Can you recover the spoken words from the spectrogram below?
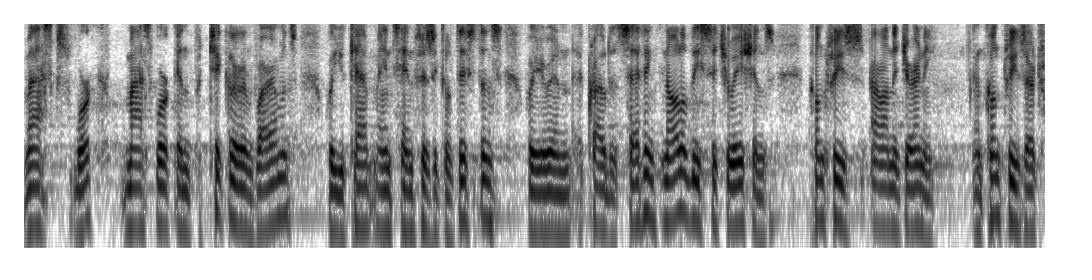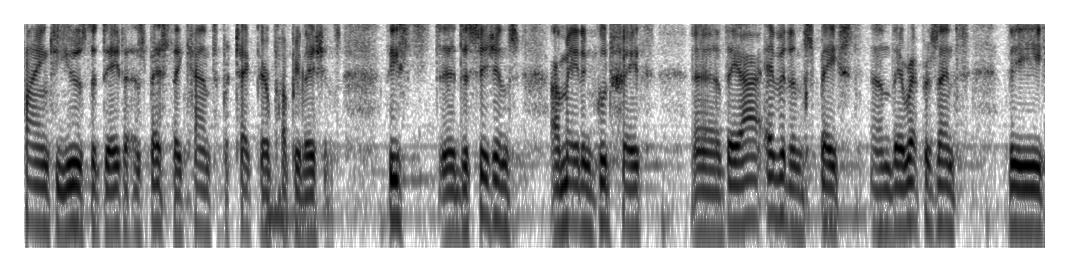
Masks work. Masks work in particular environments where you can't maintain physical distance, where you're in a crowded setting. In all of these situations, countries are on a journey and countries are trying to use the data as best they can to protect their populations. These uh, decisions are made in good faith. Uh, they are evidence based and they represent the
